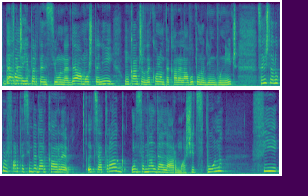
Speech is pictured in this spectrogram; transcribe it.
de Da, a face da, da. hipertensiune, de a moșteni un cancer de colon pe care l-a avut unul din bunici. Sunt niște lucruri foarte simple, dar care îți atrag un semnal de alarmă și îți spun fi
